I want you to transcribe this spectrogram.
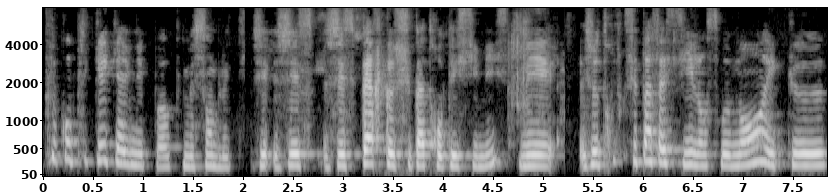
plus compliqué qu'à une époque, me semble-t-il. J'espère que je suis pas trop pessimiste, mais je trouve que c'est pas facile en ce moment et que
